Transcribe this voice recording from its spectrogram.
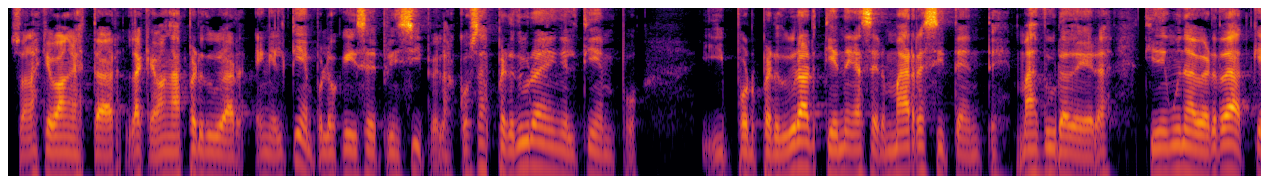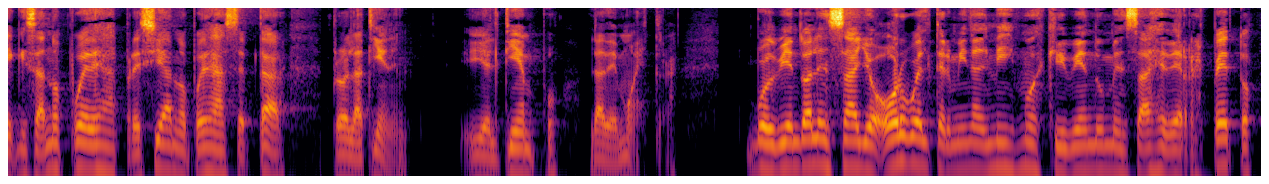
son las que van a estar, las que van a perdurar en el tiempo, lo que dice el principio. Las cosas perduran en el tiempo y por perdurar tienden a ser más resistentes, más duraderas, tienen una verdad que quizás no puedes apreciar, no puedes aceptar, pero la tienen. Y el tiempo la demuestra. Volviendo al ensayo, Orwell termina el mismo escribiendo un mensaje de respeto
